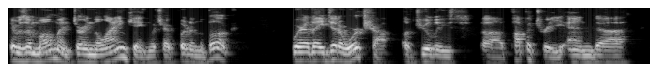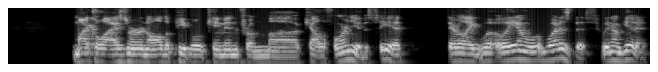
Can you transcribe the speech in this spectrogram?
there was a moment during The Lion King, which I put in the book, where they did a workshop of Julie's uh, puppetry, and uh, Michael Eisner and all the people who came in from uh, California to see it, they were like, "Well, you know, what is this? We don't get it.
